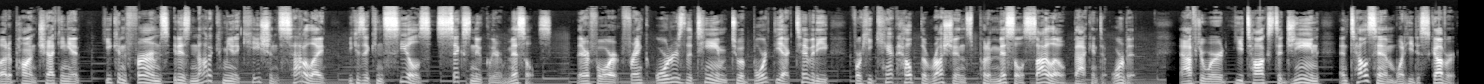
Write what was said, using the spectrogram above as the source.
But upon checking it, he confirms it is not a communications satellite because it conceals six nuclear missiles. Therefore, Frank orders the team to abort the activity, for he can't help the Russians put a missile silo back into orbit. Afterward, he talks to Gene and tells him what he discovered.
